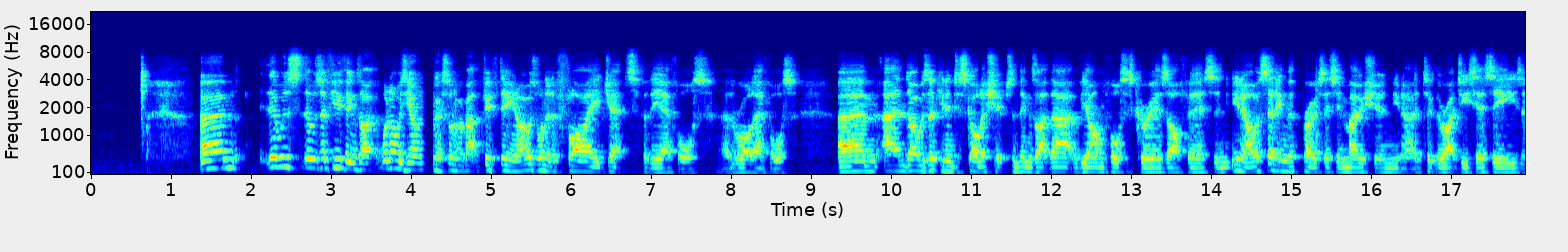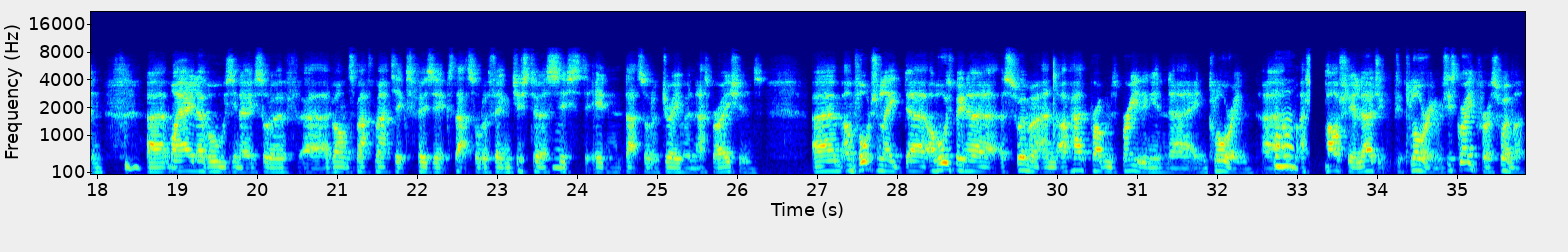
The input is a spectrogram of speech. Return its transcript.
Um, there was there was a few things. I, when I was younger, sort of about fifteen, I always wanted to fly jets for the Air Force, uh, the Royal Air Force. Um, and I was looking into scholarships and things like that, the Armed Forces Careers Office, and you know, I was setting the process in motion. You know, I took the right GCSEs and mm-hmm. uh, my A levels. You know, sort of uh, advanced mathematics, physics, that sort of thing, just to assist in that sort of dream and aspirations. Um, unfortunately, uh, I've always been a, a, swimmer, and I've had problems breathing in uh, in chlorine. Um, uh-huh. I'm partially allergic to chlorine, which is great for a swimmer.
